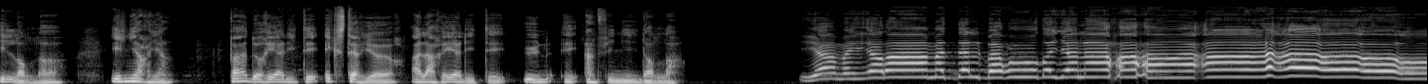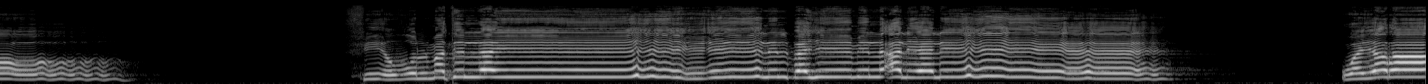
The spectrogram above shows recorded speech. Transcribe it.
illallah, il n'y a rien, pas de réalité extérieure à la réalité une et infinie d'Allah. يا من يرى مد البعوض جناحها في ظلمة الليل البهيم الأليلي ويرى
